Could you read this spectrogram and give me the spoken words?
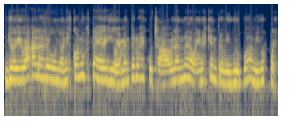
yo iba a las reuniones con ustedes y obviamente los escuchaba hablando de vainas que entre mi grupo de amigos pues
